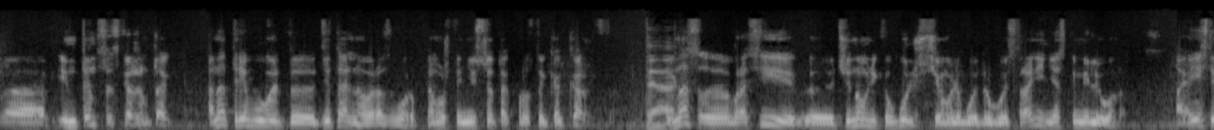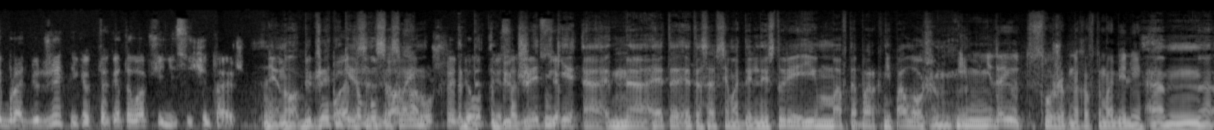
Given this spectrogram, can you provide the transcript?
э, интенция, скажем так, она требует э, детального разбора, потому что не все так просто, как кажется. У Так. нас э, в России э, чиновников больше, чем в любой другой стране, несколько миллионов. А если брать бюджетников, так это вообще не сосчитаешь. Не, ну бюджетники Поэтому, со, да, своим... хорошее дело Бюджетники, э, на- это, это совсем отдельная история, им автопарк не положен. Им не дают служебных автомобилей. Эм, э,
